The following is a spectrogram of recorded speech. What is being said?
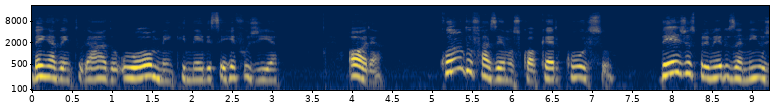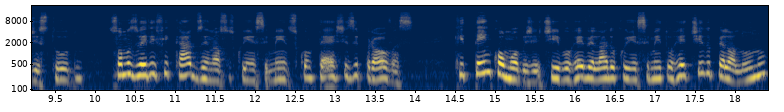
Bem-aventurado o homem que nele se refugia. Ora, quando fazemos qualquer curso, Desde os primeiros aninhos de estudo, somos verificados em nossos conhecimentos com testes e provas, que têm como objetivo revelar o conhecimento retido pelo aluno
